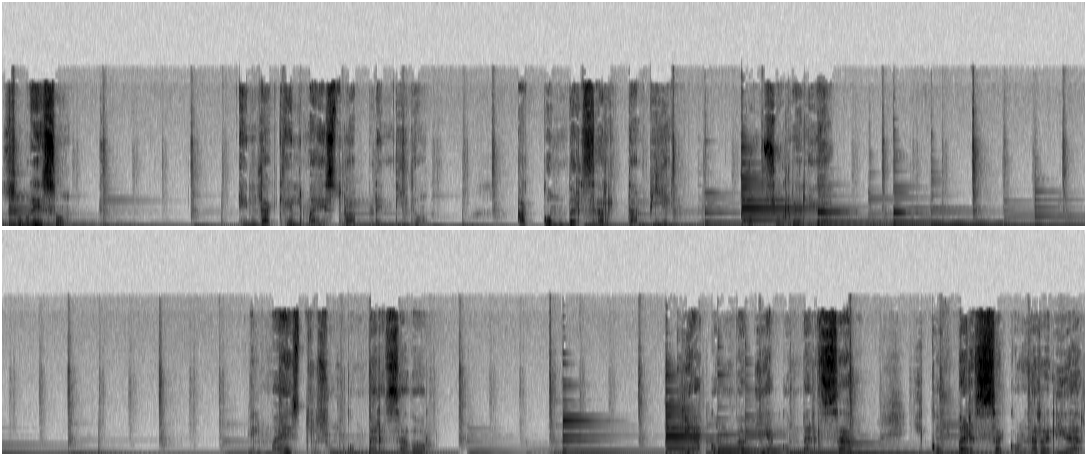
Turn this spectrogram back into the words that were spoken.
sobre eso en la que el maestro ha aprendido a conversar también con su realidad. El maestro es un conversador y ha, y ha conversado y conversa con la realidad.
